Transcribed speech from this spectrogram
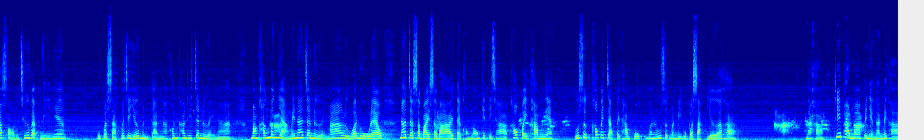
อักษรชื่อแบบนี้เนี่ยอุปสรรคก็จะเยอะเหมือนกันนะ ค่อนข้างที่จะเหนื่อยนะ บางครั้งบางอย่างไม่น่าจะเหนื่อยมาก หรือว่าดูแล้วน่าจะสบายสบายๆแต่ของน้องกิติชาเข้าไปทำเนี่ย รู้สึกเข้าไปจับไปทำปุ๊บมันรู้สึกมันมีอุปสรรคเยอะอะค่ะค่ะนะคะ ที่ผ่านมาเป็นอย่างนั้นไหมคะ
